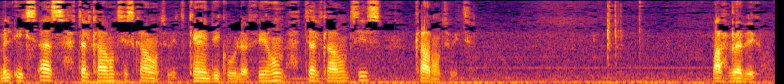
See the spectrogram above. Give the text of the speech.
من ال XS حتى ال quarante-six quarante-huit. كاين des couleurs فيهم حتى ال quarante-six quarante-huit. مرحبا بكم.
